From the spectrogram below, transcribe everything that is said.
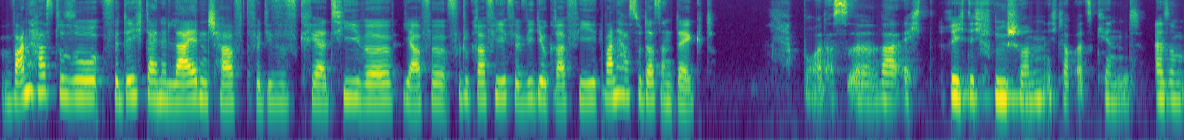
wann hast du so für dich deine Leidenschaft für dieses Kreative, ja, für Fotografie, für Videografie, wann hast du das entdeckt? Boah, das äh, war echt richtig früh schon, ich glaube als Kind. Also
